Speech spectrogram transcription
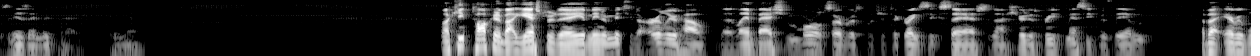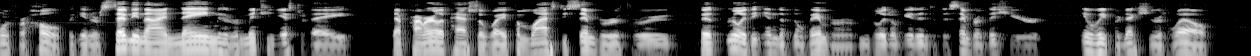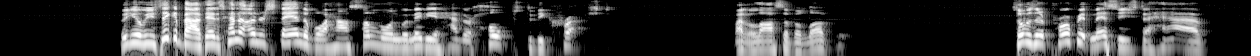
In his name we pray. Amen. Well, I keep talking about yesterday. I mean, I mentioned earlier how the Lambashing Memorial Service was just a great success, and I shared this brief message with them about everyone for hope. Again, there's 79 names that were mentioned yesterday that primarily passed away from last December through really the end of November. We really don't get into December of this year. It will be for next year as well. But you know, when you think about that, it's kind of understandable how someone would maybe have their hopes to be crushed by the loss of a loved one. So it was an appropriate message to have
